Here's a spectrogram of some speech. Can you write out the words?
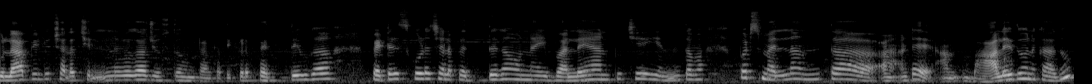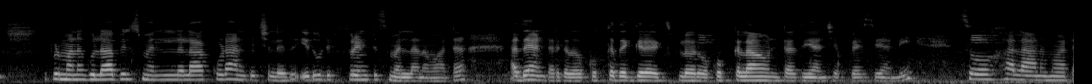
గులాబీలు చాలా చిన్నవిగా చూస్తూ ఉంటాం కదా. ఇక్కడ పెద్దవిగా పెటల్స్ కూడా చాలా పెద్దగా ఉన్నాయి. భలే అనిపించే ఎంత బట్ స్మెల్ అంత అంటే అంత బాగాలేదు అని కాదు. ఇప్పుడు మన గులాబీల స్మెల్ లా కూడా అనిపించలేదు. ఏదో డిఫరెంట్ స్మెల్ అనమాట అదే అంటారు కదా ఒక్కొక్క దగ్గర ఎక్స్ప్లోర్ ఒక్కొక్కలా ఉంటుంది అని చెప్పేసి అని. సో అలా అనమాట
